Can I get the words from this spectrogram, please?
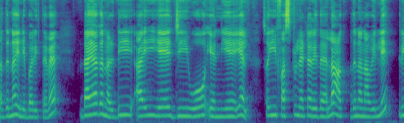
ಅದನ್ನ ಇಲ್ಲಿ ಬರಿತೇವೆ. Diagonal D I A G O N A L so ಈ ಫಸ್ಟ್ ಲೆಟರ್ ಇದೆ ಅಲ್ಲ, ಅದನ್ನ ನಾವಿಲ್ಲಿ ತ್ರೀ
